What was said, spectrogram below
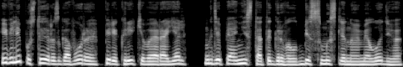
и вели пустые разговоры, перекрикивая рояль, где пианист отыгрывал бессмысленную мелодию,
